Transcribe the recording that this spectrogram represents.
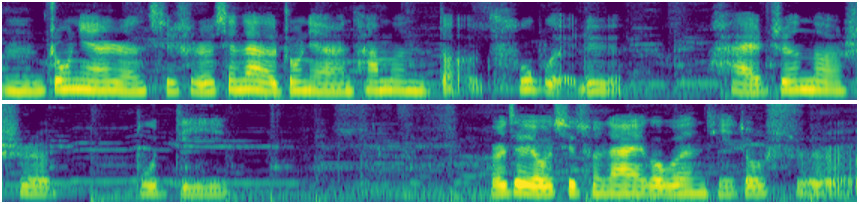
嗯，中年人其实现在的中年人他们的出轨率还真的是不低，而且尤其存在一个问题就是。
